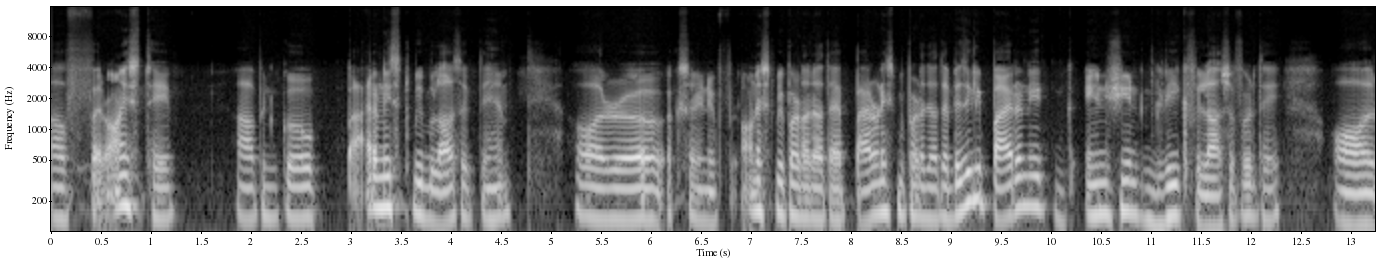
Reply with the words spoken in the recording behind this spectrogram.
फेरोनिस्ट थे। आप इनको पैरनिस्ट भी बुला सकते हैं। और अक्सर इन्हें ऑनेस्ट भी पढ़ा जाता है, पैरोनिस्ट भी पढ़ा जाता है। बेसिकली पायरन एक एंशियंट ग्रीक फ़िलासफ़र थे और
